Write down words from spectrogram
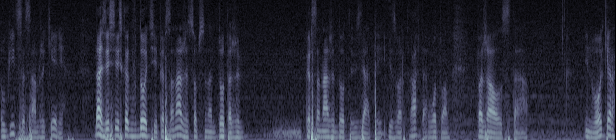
убийца, сам же carry. Да, здесь есть как в доте персонажи, собственно, дота же персонажи доты взяты из Варкрафта. Вот вам, пожалуйста, инвокер.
